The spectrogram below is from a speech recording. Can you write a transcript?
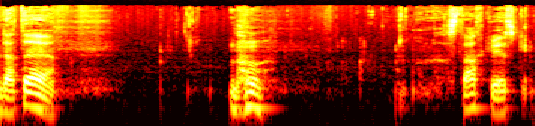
Dette er. Sterk whisky.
